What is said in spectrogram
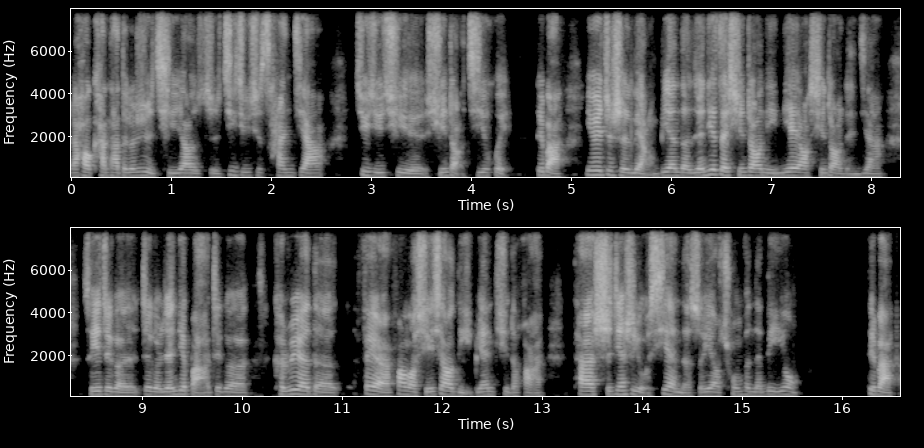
然后看他这个日期，要是积极去参加，积极去寻找机会，对吧？因为这是两边的，人家在寻找你，你也要寻找人家。所以这个这个人家把这个 career 的。费尔放到学校里边去的话，它时间是有限的，所以要充分的利用，对吧？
